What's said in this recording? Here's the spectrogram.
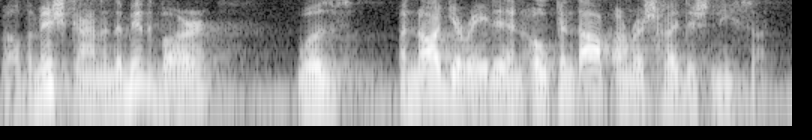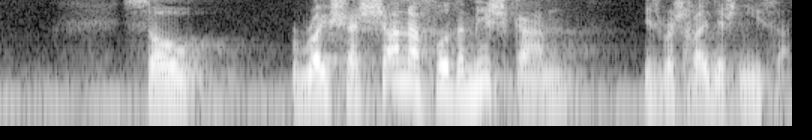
Well, the Mishkan and the Midbar was inaugurated and opened up on Rosh Chodesh Nisan. So Rosh Hashanah for the Mishkan is Rosh Chodesh Nisan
